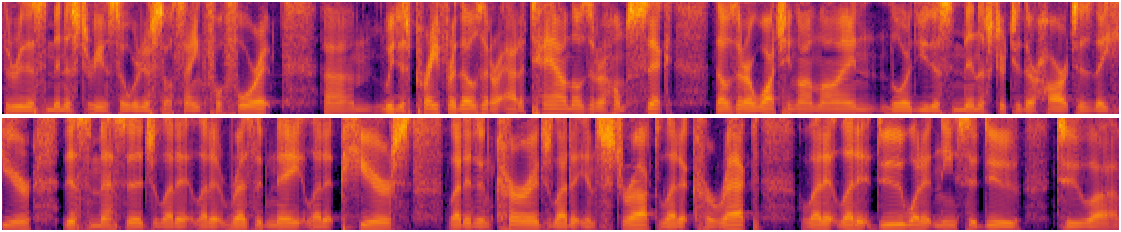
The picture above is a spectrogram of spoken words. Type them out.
through this ministry, and so we're just so thankful for it. Um, we just pray for those that are out of town, those that are homesick, those that are watching online. Lord, you just minister to their hearts as they hear this message. Let it let it resonate, let it pierce, let it encourage, let it instruct, let it correct, let it let it do what it needs to do to uh,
